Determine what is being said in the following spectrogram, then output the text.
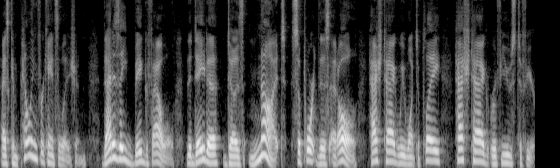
as compelling for cancellation, that is a big foul. The data does not support this at all. Hashtag we want to play. Hashtag refuse to fear.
